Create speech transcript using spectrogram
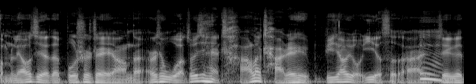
我们了解的不是这样的，而且我最近也查了查，这比较有意思的啊，嗯。这个，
